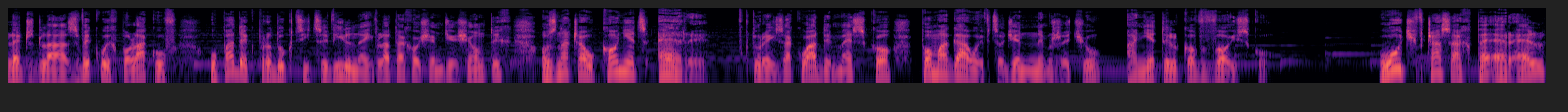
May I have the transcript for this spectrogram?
lecz dla zwykłych Polaków upadek produkcji cywilnej w latach 80. oznaczał koniec ery, w której zakłady MESCO pomagały w codziennym życiu, a nie tylko w wojsku. Łódź w czasach PRL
